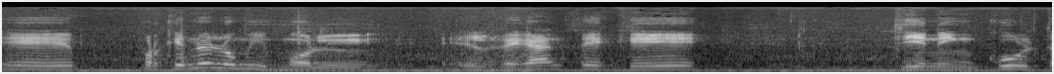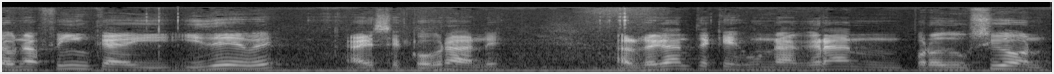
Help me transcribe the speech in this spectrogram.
eh, porque no es lo mismo el, el regante que tiene inculta una finca y, y debe, a ese cobrarle, al regante que es una gran producción,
